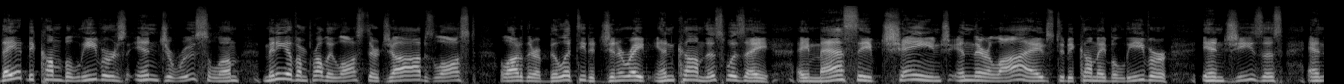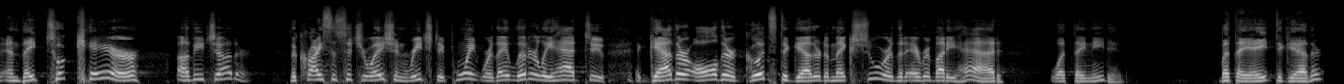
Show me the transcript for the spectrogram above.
they had become believers in Jerusalem. Many of them probably lost their jobs, lost a lot of their ability to generate income. This was a, a massive change in their lives to become a believer in Jesus, and, and they took care of each other. The crisis situation reached a point where they literally had to gather all their goods together to make sure that everybody had what they needed. But they ate together.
